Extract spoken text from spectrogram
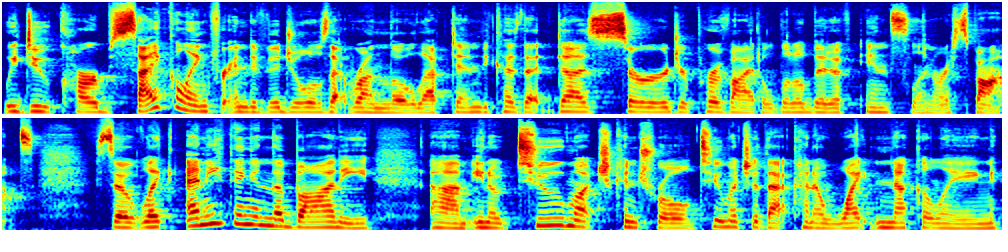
we do carb cycling for individuals that run low leptin because that does surge or provide a little bit of insulin response. So, like anything in the body, um, you know, too much control, too much of that kind of white knuckling,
